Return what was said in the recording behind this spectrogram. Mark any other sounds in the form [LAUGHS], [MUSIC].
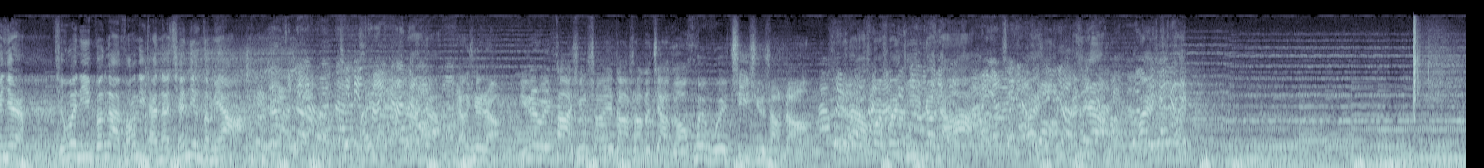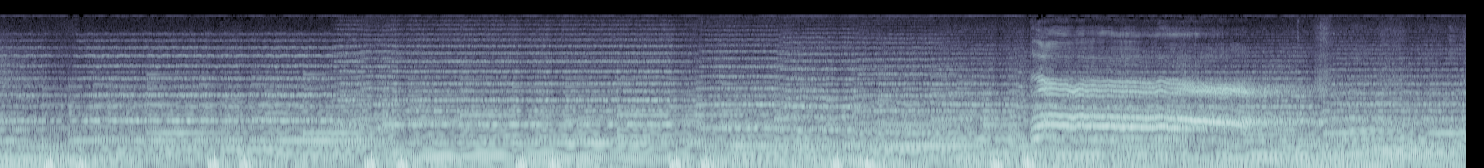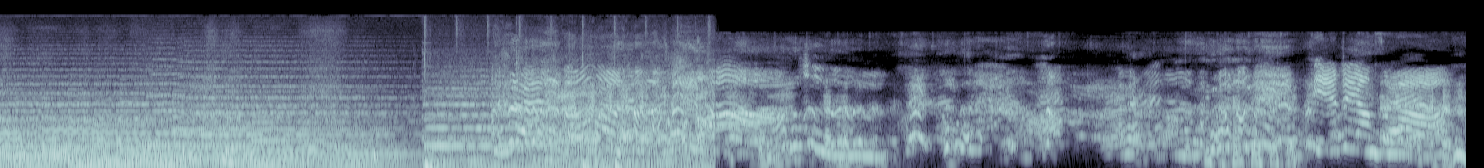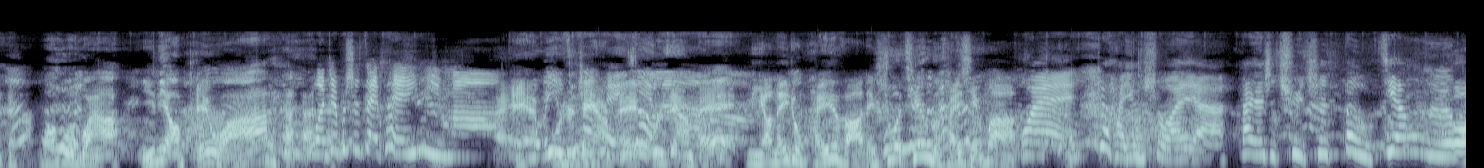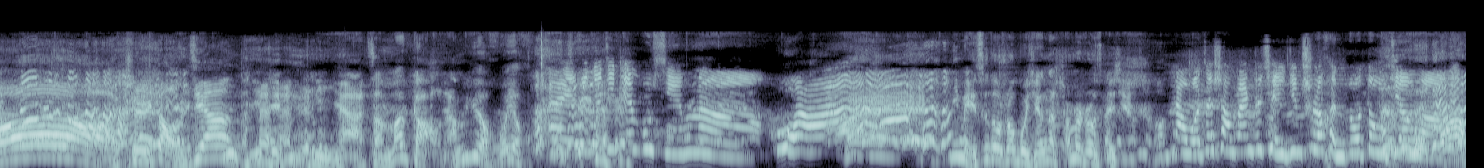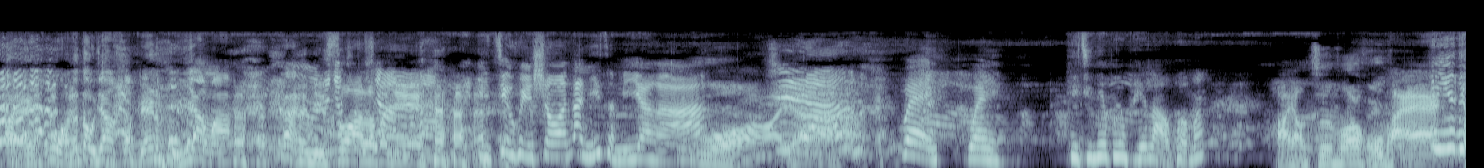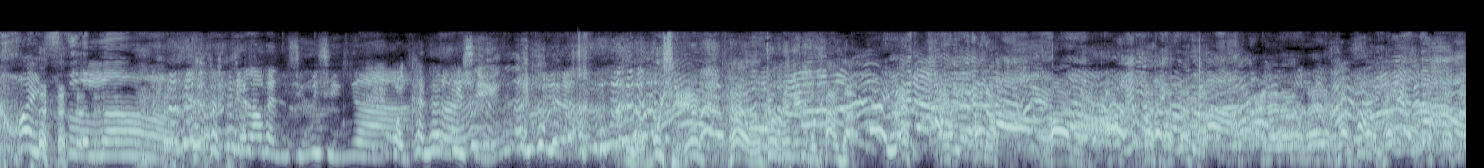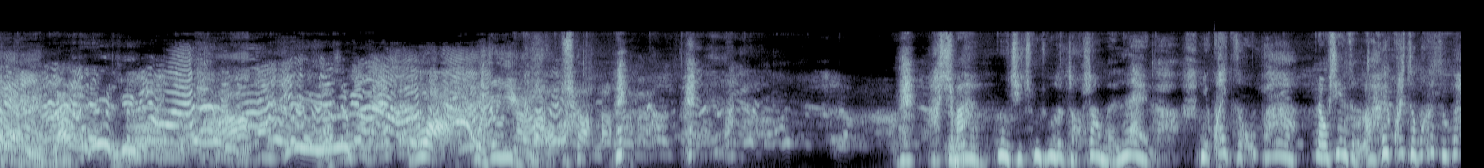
杨先生，请问你本港房地产的前景怎么样啊？请你谈谈呢。杨先生，你认为大型商业大厦的价格会不会继续上涨？会是啊，会不会继续上涨啊？[LAUGHS] 我不管啊，一定要陪我啊！[LAUGHS] 我这不是在陪你吗？哎，不是这样陪，不是这样陪。你要哪种陪法，得说清楚才行嘛。喂，这还用说呀？当然是去吃豆浆了。哦，[LAUGHS] 吃豆浆。你你呀，怎么搞的？越活越火。哎，人家今天不行了。哇！哎，[LAUGHS] 你每次都说不行，那什么时候才行？[LAUGHS] 那我在上班之前已经吃了很多豆浆了。[LAUGHS] 哎，我的豆浆和别人的不一样吗？哎，你算了吧你。你净会说，那你怎么样啊？我呀，喂喂，你今天不用陪老婆吗？还要自摸胡牌哎。呀，你坏死了！[LAUGHS] 田老板，你行不行啊？我看他不行。[LAUGHS] 我不行，哎，我证明给你们看看。哎哎，看着，看着啊！来来来来来，看看看。来。哇，我就一口。什么？怒气冲冲的找上门来了，你快走吧。那我先走了。哎，快走吧，快走吧。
